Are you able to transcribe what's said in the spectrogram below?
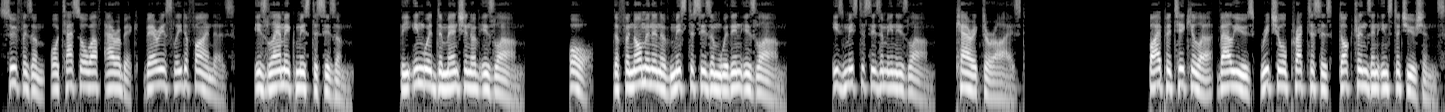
Sufism, or tasawwuf Arabic, variously defined as Islamic mysticism, the inward dimension of Islam, or the phenomenon of mysticism within Islam. Is mysticism in Islam characterized by particular values, ritual practices, doctrines and institutions,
